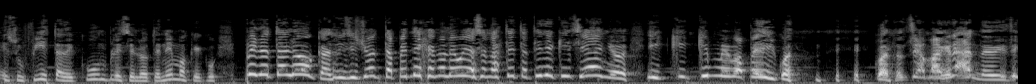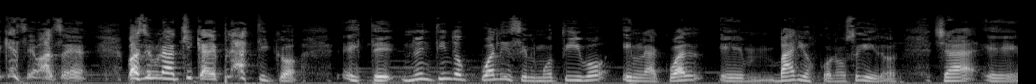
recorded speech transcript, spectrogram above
es su fiesta de cumple, se lo tenemos que... Pero está loca, dice yo a esta pendeja no le voy a hacer las tetas, tiene 15 años, ¿y qué, me va a pedir cuando, cuando, sea más grande? Dice, ¿qué se va a hacer? Va a ser una chica de plástico. Este, no entiendo cuál es el motivo en la cual eh, varios conocidos ya eh,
